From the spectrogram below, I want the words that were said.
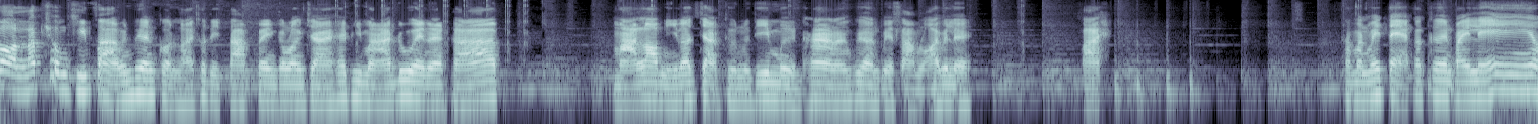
ก่อนรับชมคลิปฝากเพื่อนๆกดไลค์กดติดตามเป็นกำลังใจให้พี่ม้าด้วยนะครับมารอบนี้เราจัดทุนมาที่หมื่นห้านะเพื่อนไปสามร้อยไปเลย ไป ถ้ามันไม่แตกก็เกินไปแล้ว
